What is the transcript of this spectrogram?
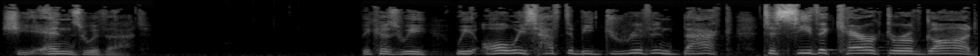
she ends with that. Because we, we always have to be driven back to see the character of God.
